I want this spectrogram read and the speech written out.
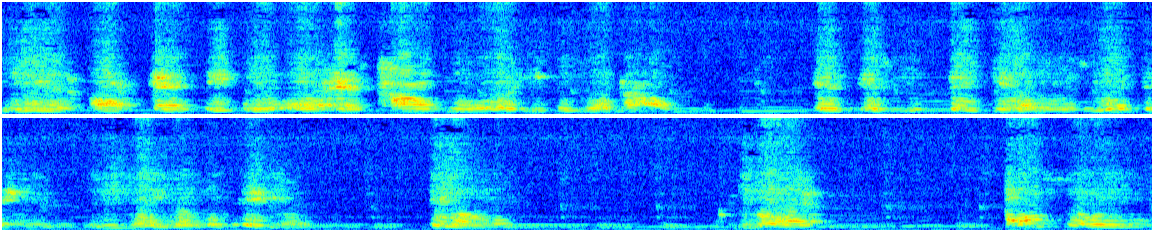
women are as equal or as powerful or even more powerful. It, it's, it, you know, it's one thing, one level of you know, but also,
